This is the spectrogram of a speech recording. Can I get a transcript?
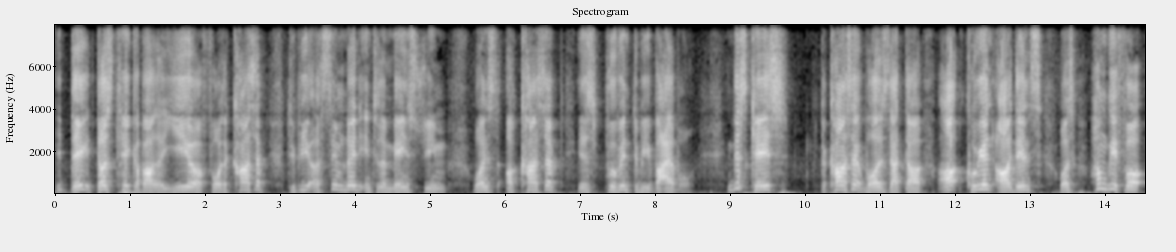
it de- does take about a year for the concept to be assimilated into the mainstream once a concept is proven to be viable. In this case, the concept was that the uh, Korean audience was hungry for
